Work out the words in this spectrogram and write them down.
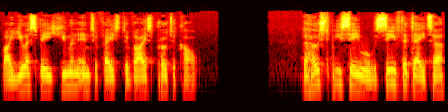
by USB Human Interface Device Protocol. The host PC will receive the data,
